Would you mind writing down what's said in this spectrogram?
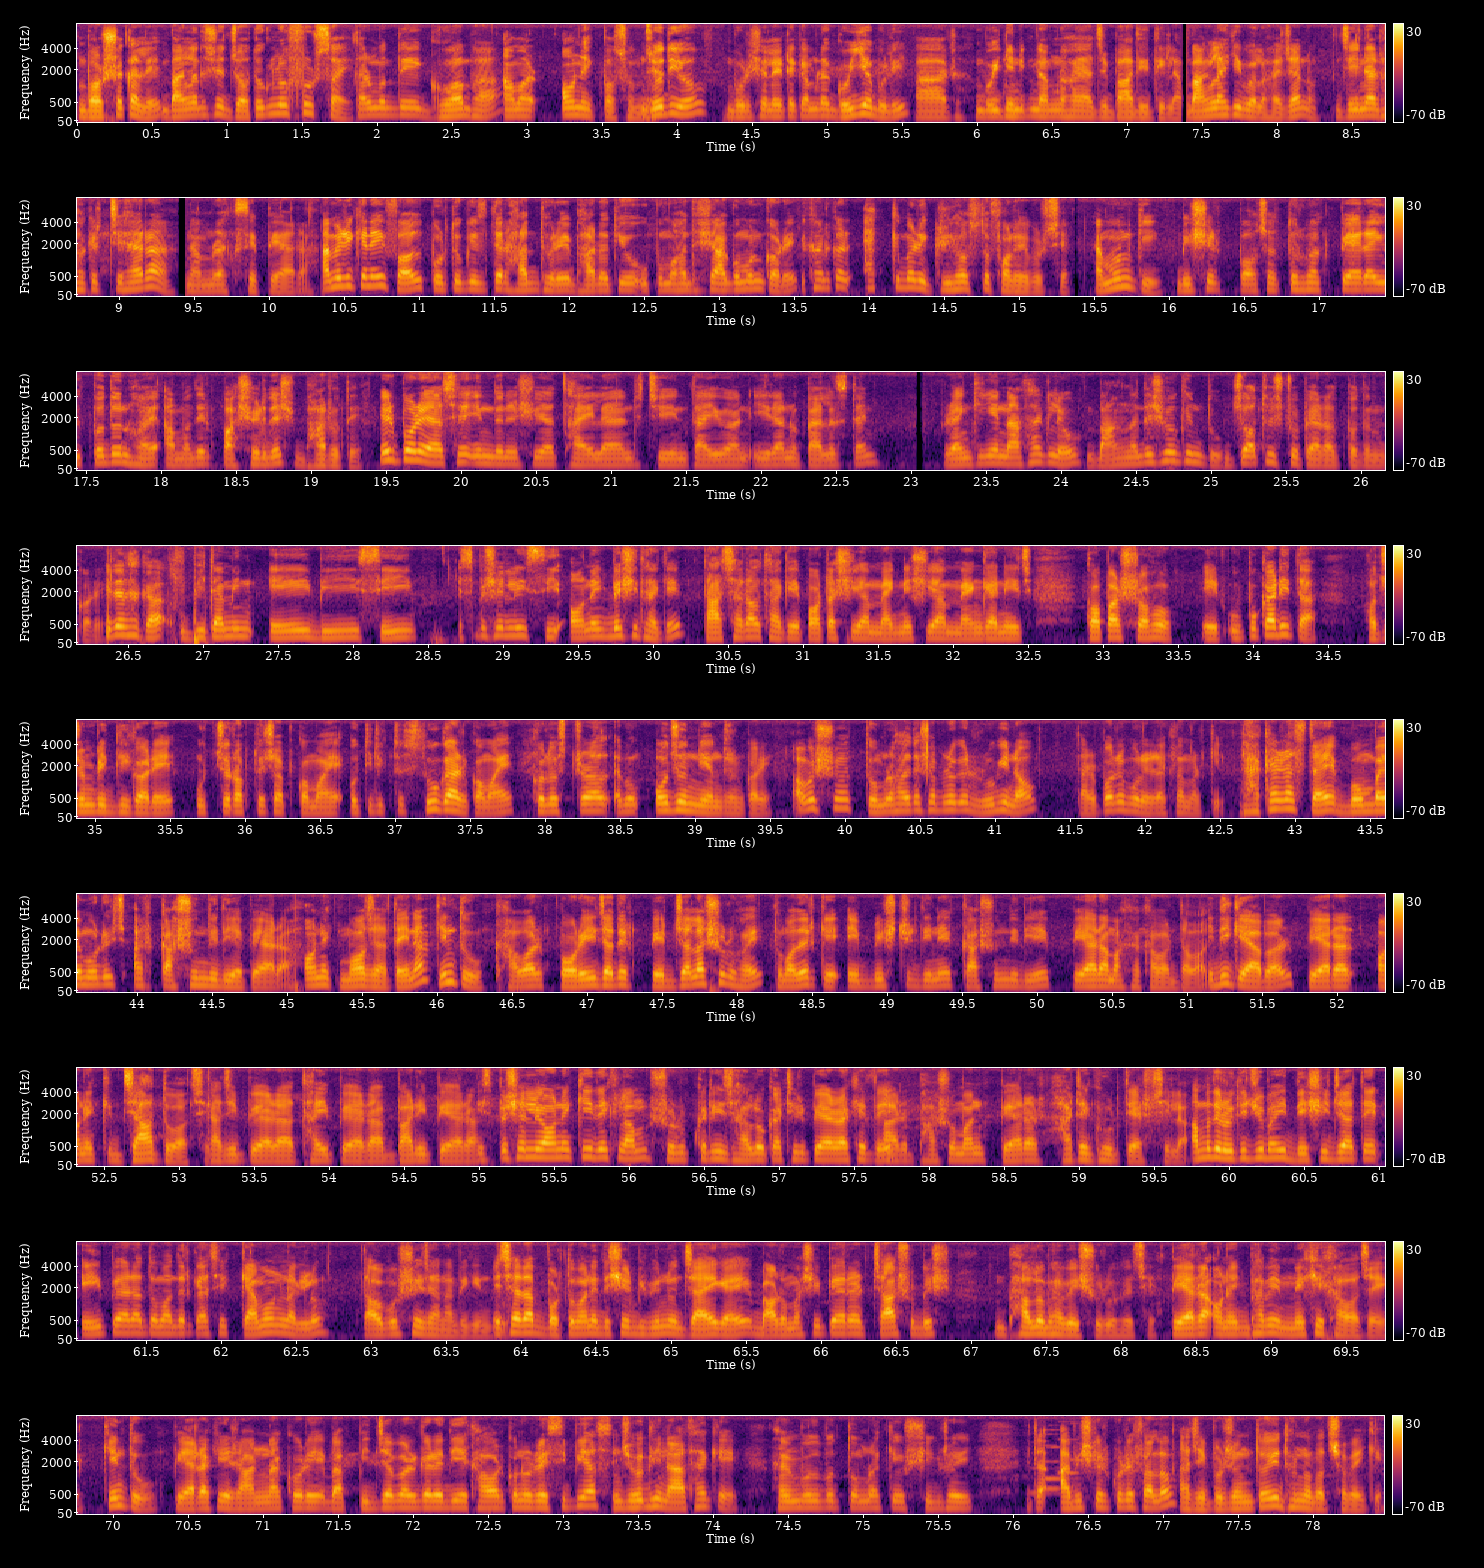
বর্ষাকালে বাংলাদেশের যতগুলো ফ্রুটস হয়, তার মধ্যে গোয়াভা আমার অনেক পছন্দ। যদিও বরিশালে এটাকে আমরা গইয়া বলি, আর বৈজ্ঞানিক নাম না হয় আজ বাদই দিলাম। বাংলায় কি বলা হয় জানো? জিনা ঢকের চেহারা, নাম রাখছে পেয়ারা। আমেরিকান এই ফল পর্তুগিজদের হাত ধরে ভারতীয় উপমহাদেশে আগমন করে, এখানকার একেবারে গৃহস্থ ফল হয়ে পড়ছে। এমনকি বিশ্বের পঁচাত্তর ভাগ পেয়ারাই উৎপাদন হয় আমাদের পাশের দেশ ভারতে। এরপরে আছে ইন্দোনেশিয়া, থাইল্যান্ড, চীন, তাইওয়ান, ইরান ও প্যালেস্টাইন। র্যাঙ্কিং এ না থাকলেও বাংলাদেশেও কিন্তু যথেষ্ট পেয়ারা উৎপাদন করে। এতে থাকা vitamin A B C specially C অনেক বেশি থাকে। তাছাড়াও থাকে পটাশিয়াম ম্যাগনেসিয়াম ম্যাঙ্গানিজ কপার সহ এর উপকারিতা হজম বৃদ্ধি করে, উচ্চ রক্তচাপ কমায়, অতিরিক্ত সুগার কমায় কোলেস্টেরল এবং ওজন নিয়ন্ত্রণ করে। অবশ্য তোমরা হয়তো সব রোগের রোগী নাও, তারপরে বলে রাখলাম আর কি। ঢাকার রাস্তায় বোম্বাই মরিচ আর কাসুন্দি দিয়ে পেয়ারা। অনেক মজা, তাই না? কিন্তু খাওয়ার পরেই যাদের পেট জ্বালা শুরু হয়, তোমাদেরকে এই বৃষ্টির দিনে কাসুন্দি দিয়ে পেয়ারা মাখা খাবার দেওয়া। এদিকে আবার পেয়ারার অনেক জাতও আছে। কাজী পেয়ারা, থাই পেয়ারা, বাড়ি পেয়ারা। স্পেশালি অনেকেই দেখলাম স্বরূপকাঠি ঝালকাঠির পেয়ারা খেতে আর ভাসমান পেয়ারার হাটে ঘুরতে আসছিলাম আমাদের ঐতিহ্যবাহী দেশি জাতের এই পেয়ারা তোমাদের কাছে কেমন লাগল? তা অবশ্যই জানাবে কিন্তু। এছাড়া বর্তমানে দেশের বিভিন্ন জায়গায় বারো মাসি পেয়ারার চাষও বেশ ভালোভাবে শুরু হয়েছে। পেয়ারা অনেকভাবে মেখে খাওয়া যায়। কিন্তু পেয়ারাকে রান্না করে বা পিৎজা বার্গারে দিয়ে খাওয়ার কোনো রেসিপি আছে? যদি না থাকে, আমি বলব তোমরা কেউ শীঘ্রই এটা আবিষ্কার করে ফেলো। আজ এই পর্যন্তই, ধন্যবাদ সবাইকে।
